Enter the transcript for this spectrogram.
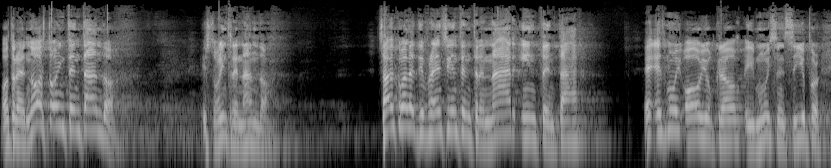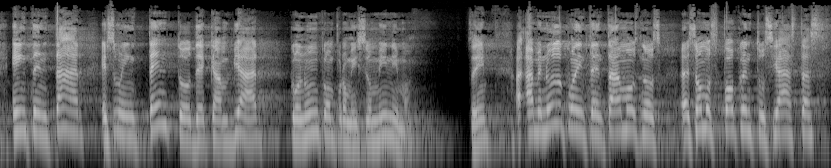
Otra vez, no estoy intentando. Estoy entrenando. ¿Sabes cuál es la diferencia entre entrenar e intentar? E, es muy obvio, creo, y muy sencillo, pero intentar es un intento de cambiar con un compromiso mínimo. ¿sí? A, menudo cuando intentamos nos, eh, somos poco entusiastas,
